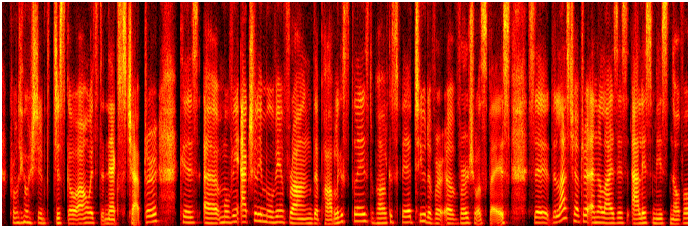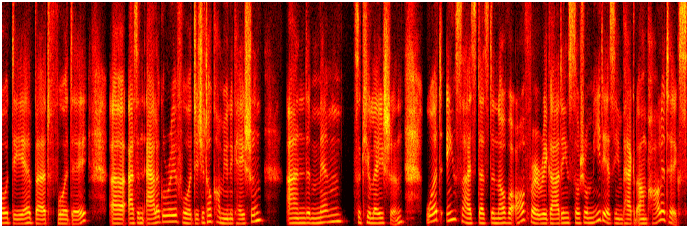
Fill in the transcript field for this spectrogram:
probably we should just go on with the next chapter because uh moving actually moving from the public space, the public sphere to the vir uh, virtual space. So the last chapter analyzes Ali Smith's novel There But for a Day uh, as an allegory for digital communication and meme circulation. What insights does the novel offer regarding social media's impact on politics?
